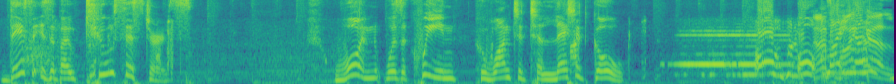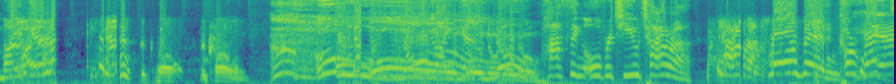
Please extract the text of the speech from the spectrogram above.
This is about two sisters. One was a queen who wanted to let it go. Oh, Oh, That's Michael! Michael. Michael! The, cro- the crown. Oh, no, Michael, no, no, no. Passing over to you, Tara. Tara, Frozen. Correct,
